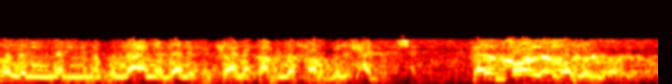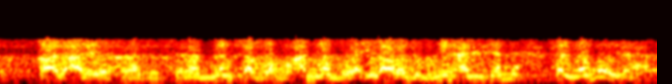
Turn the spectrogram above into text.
هو الذي نجد نقول لعل ذلك كان قبل فرض الحج. فلما ولى الرجل قال عليه الصلاة والسلام من سره أن ينظر إلى رجل من أهل الجنة فلينظر إلى هذا.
